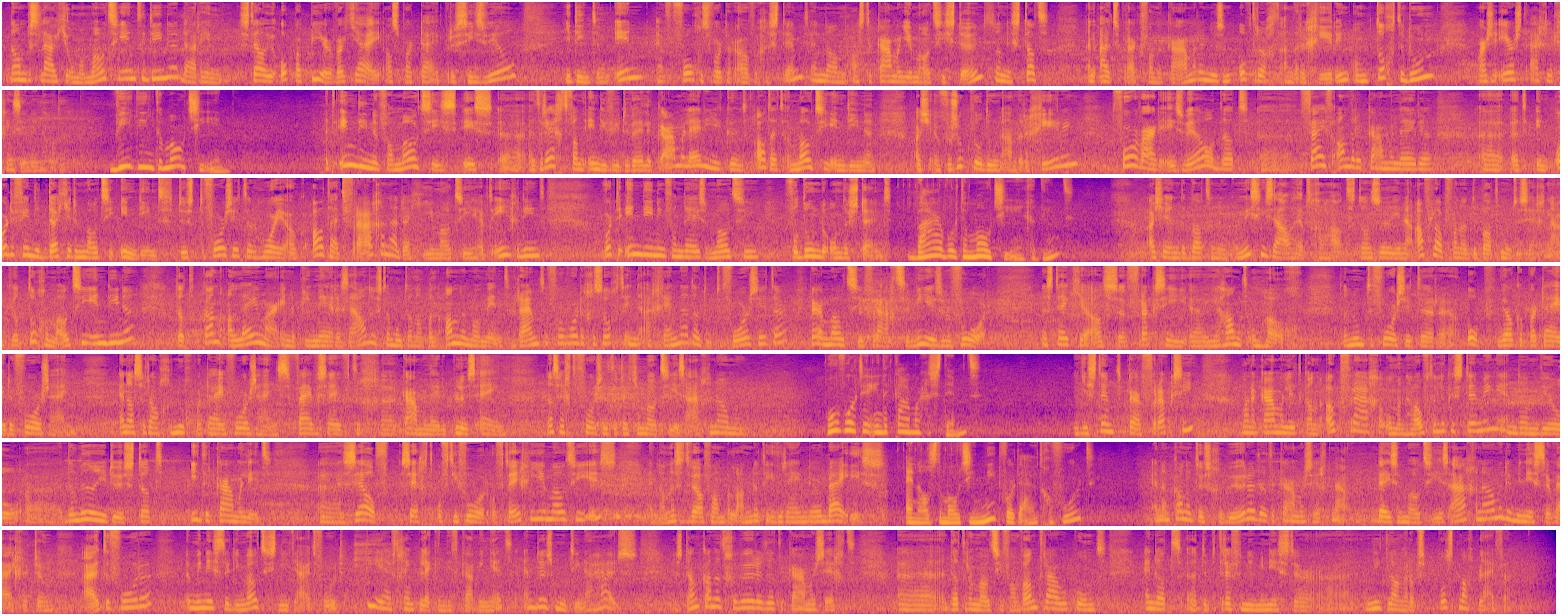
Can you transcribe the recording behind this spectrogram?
dan besluit je om een motie in te dienen. Daarin stel je op papier wat jij als partij precies wil. Je dient hem in en vervolgens wordt er over gestemd. En dan als de Kamer je motie steunt, dan is dat een uitspraak van de Kamer. En dus een opdracht aan de regering om toch te doen waar ze eerst eigenlijk geen zin in hadden. Wie dient de motie in? Het indienen van moties is uh, het recht van individuele Kamerleden. Je kunt altijd een motie indienen als je een verzoek wil doen aan de regering. Voorwaarde is wel dat uh, vijf andere Kamerleden uh, het in orde vinden dat je de motie indient. Dus de voorzitter hoor je ook altijd vragen nadat je je motie hebt ingediend. Wordt de indiening van deze motie voldoende ondersteund? Waar wordt de motie ingediend? Als je een debat in een commissiezaal hebt gehad, dan zul je na afloop van het debat moeten zeggen, nou ik wil toch een motie indienen. Dat kan alleen maar in de plenaire zaal, dus daar moet dan op een ander moment ruimte voor worden gezocht in de agenda. Dat doet de voorzitter. Per motie vraagt ze wie is er voor. Dan steek je als uh, fractie uh, je hand omhoog. Dan noemt de voorzitter uh, op welke partijen er voor zijn. En als er dan genoeg partijen voor zijn, 75 Kamerleden plus 1, dan zegt de voorzitter dat je motie is aangenomen. Hoe wordt er in de Kamer gestemd? Je stemt per fractie, maar een Kamerlid kan ook vragen om een hoofdelijke stemming. En dan wil, uh, dan wil je dus dat ieder Kamerlid uh, zelf zegt of hij voor of tegen je motie is. En dan is het wel van belang dat iedereen erbij is. En als de motie niet wordt uitgevoerd? En dan kan het dus gebeuren dat de Kamer zegt, nou, deze motie is aangenomen, de minister weigert hem uit te voeren. Een minister die moties niet uitvoert, die heeft geen plek in dit kabinet en dus moet hij naar huis. Dus dan kan het gebeuren dat de Kamer zegt uh, dat er een motie van wantrouwen komt en dat uh, de betreffende minister uh, niet langer op zijn post mag blijven.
